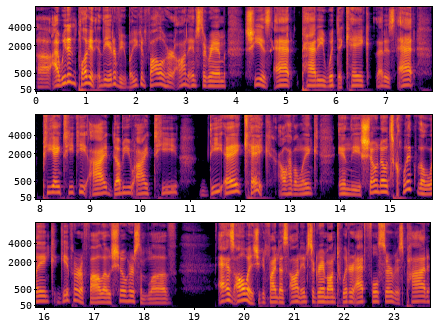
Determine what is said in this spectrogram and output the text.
Uh, I we didn't plug it in the interview, but you can follow her on Instagram. She is at Patty with the Cake. That is at P A T T I W I T D A Cake. I'll have a link in the show notes. Click the link, give her a follow, show her some love. As always, you can find us on Instagram, on Twitter at Full Service Pod.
